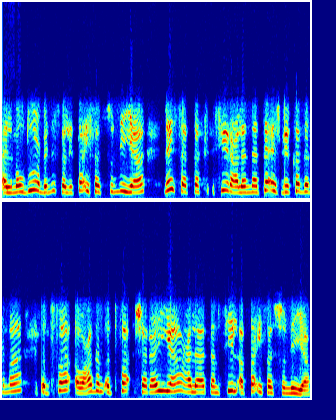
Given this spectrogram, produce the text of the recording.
الموضوع بالنسبة للطائفة السنية ليس التأثير على النتائج بقدر ما إضفاء أو عدم إضفاء شرعية على تمثيل الطائفة السنية.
